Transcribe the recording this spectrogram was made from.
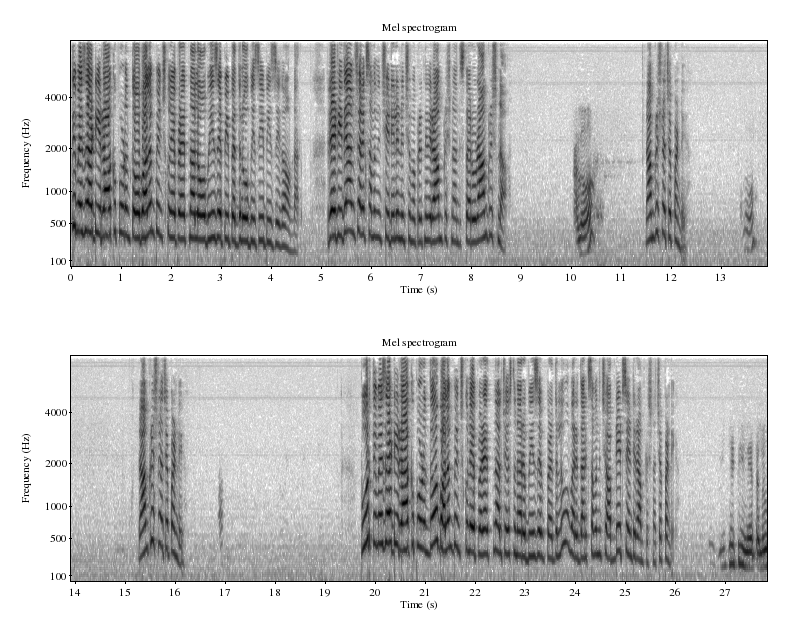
పూర్తి మెజార్టీ రాకపోవడంతో బలం పెంచుకునే ప్రయత్నాల్లో బీజేపీ పెద్దలు బిజీ బిజీగా ఉన్నారు. రేటు ఇదే అంశానికి సంబంధించి ఢిల్లీ నుంచి మా ప్రతినిధి రామకృష్ణ అందిస్తారు. రామకృష్ణ. హలో. రామకృష్ణ చెప్పండి. హలో. రామకృష్ణ చెప్పండి. పూర్తి మెజార్టీ రాకపోవడంతో బలం పెంచుకునే ప్రయత్నాలు చేస్తున్నారు బీజేపీ పెద్దలు. మరి దానికి సంబంధించి అప్డేట్స్ ఏంటి రామకృష్ణ చెప్పండి. బీజేపీ నేతలు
